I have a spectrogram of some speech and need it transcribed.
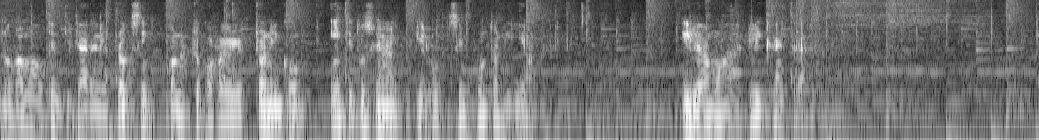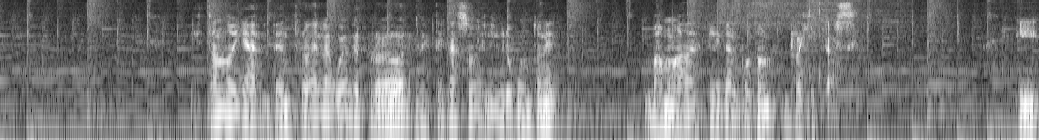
Nos vamos a autenticar en el proxy con nuestro correo electrónico institucional y root sin puntos ni guion. Y le vamos a dar clic a entrar. Estando ya dentro de la web del proveedor, en este caso el libro.net, vamos a dar clic al botón registrarse y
